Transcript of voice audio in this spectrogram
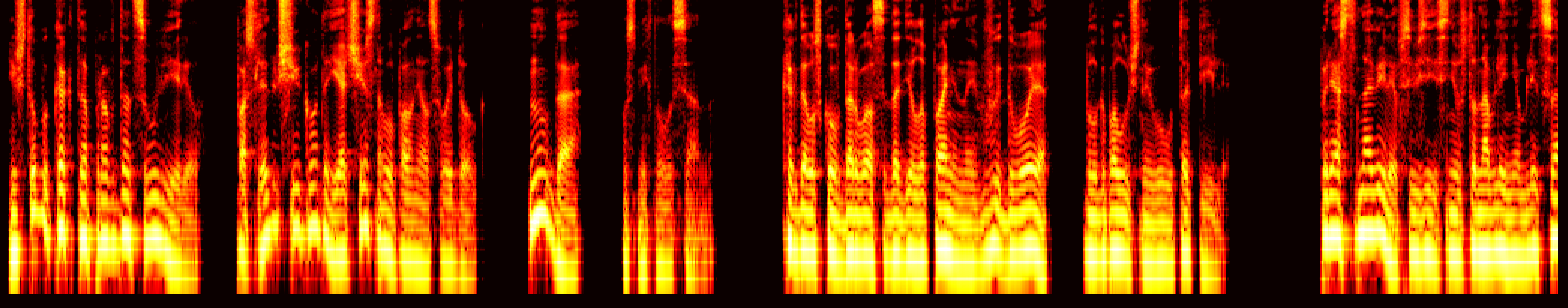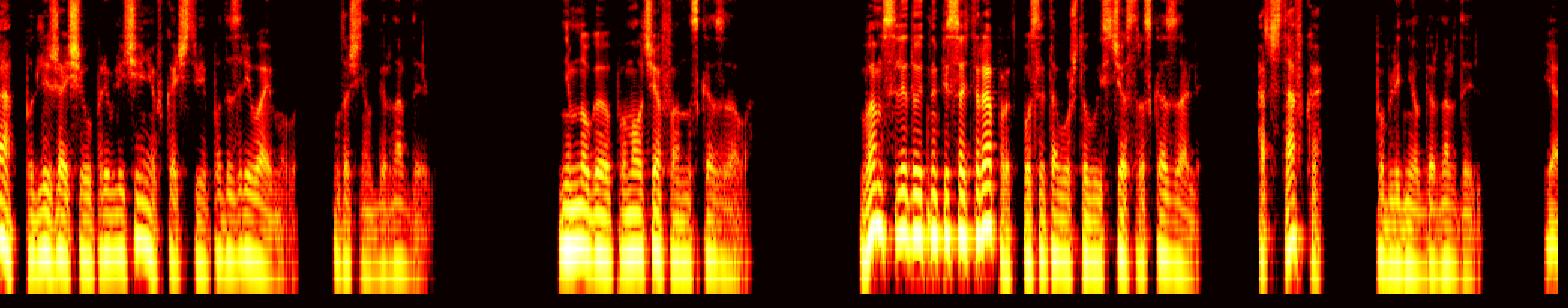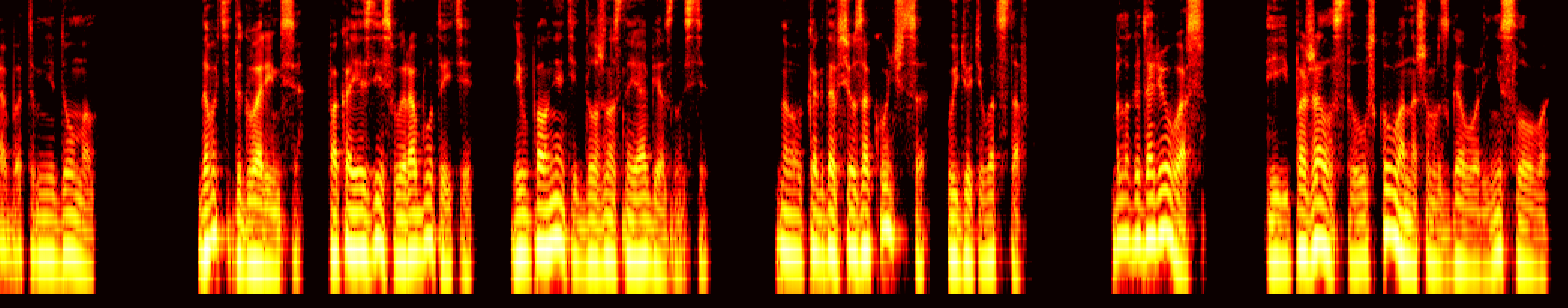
и чтобы как-то оправдаться, уверил. Последующие годы я честно выполнял свой долг. Ну да, усмехнулась Анна. Когда Усков дорвался до дела Паниной, вы двое благополучно его утопили. Приостановили в связи с неустановлением лица, подлежащего привлечению в качестве подозреваемого, уточнил Бернардель. Немного помолчав, Анна сказала. «Вам следует написать рапорт после того, что вы сейчас рассказали». «Отставка?» — побледнел Бернардель. «Я об этом не думал». «Давайте договоримся. Пока я здесь, вы работаете и выполняете должностные обязанности. Но когда все закончится, уйдете в отставку». «Благодарю вас». «И, пожалуйста, Ускова о нашем разговоре ни слова.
